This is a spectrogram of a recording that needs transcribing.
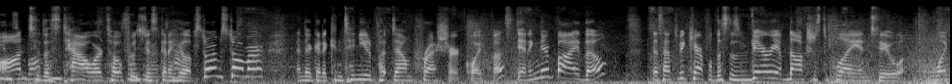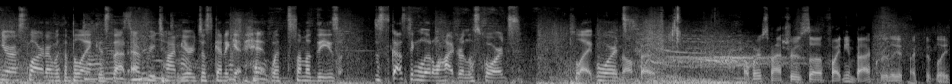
onto this tower, tower Tofu's just going to heal up. Stormstormer, and they're going to continue to put down pressure. Koifa standing nearby though. Just have to be careful. This is very obnoxious to play into when you're a Slardar with a blink, is that every time you're just going to get hit with some of these disgusting little Hydralisk wards. Plague wards. Not bad. Hellbear Smasher's uh, fighting back really effectively.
